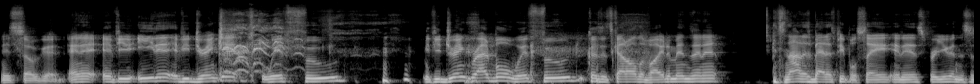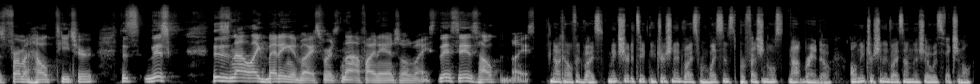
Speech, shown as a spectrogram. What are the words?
It's so good. And it, if you eat it, if you drink it with food, if you drink Red Bull with food because it's got all the vitamins in it, it's not as bad as people say it is for you. And this is from a health teacher. This this this is not like betting advice where it's not financial advice. This is health advice. Not health advice. Make sure to take nutrition advice from licensed professionals, not Brando. All nutrition advice on the show is fictional.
